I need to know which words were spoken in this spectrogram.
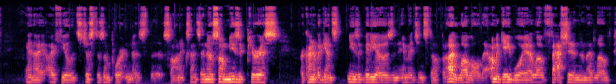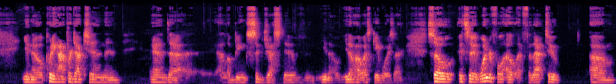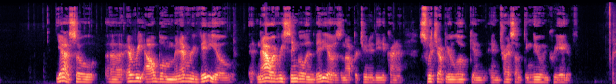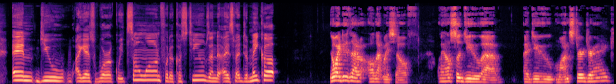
and I I feel it's just as important as the sonic sense. I know some music purists are kind of against music videos and image and stuff. But I love all that. I'm a gay boy. I love fashion and I love, you know, putting on a production and and uh, I love being suggestive. And, you know, you know how us gay boys are. So it's a wonderful outlet for that too. Um, yeah. So uh, every album and every video now, every single in video is an opportunity to kind of switch up your look and and try something new and creative. And do you, I guess, work with someone for the costumes and the, I expect the makeup? No, I do that all that myself. I also do. Uh, I do monster drag.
